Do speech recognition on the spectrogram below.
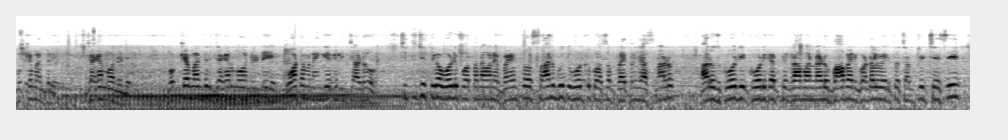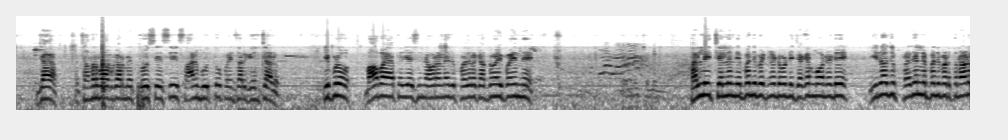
ముఖ్యమంత్రి జగన్మోహన్ రెడ్డి. ముఖ్యమంత్రి జగన్మోహన్ రెడ్డి ఓటమిని అంగీకరించాడు. చిత్తు చిత్తుగా ఓడిపోతున్నామనే భయంతో సానుభూతి ఓట్ల కోసం ప్రయత్నం చేస్తున్నాడు. ఆ రోజు కోడి కోడి కట్టి రామన్నాడు బాబాయిని గొడ్డలు వేడితో చంపించేసి జ చంద్రబాబు గారి మీద తోసేసి సానుభూతితో పోయినసారి గెలిచాడు. ఇప్పుడు బాబాయ్ యాత్ర చేసింది ఎవరనేది ప్రజలకు అర్థమైపోయింది. తల్లి చెల్లెల్ని ఇబ్బంది పెట్టినటువంటి జగన్మోహన్ రెడ్డి ఈరోజు ప్రజల్ని ఇబ్బంది పెడుతున్నాడు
